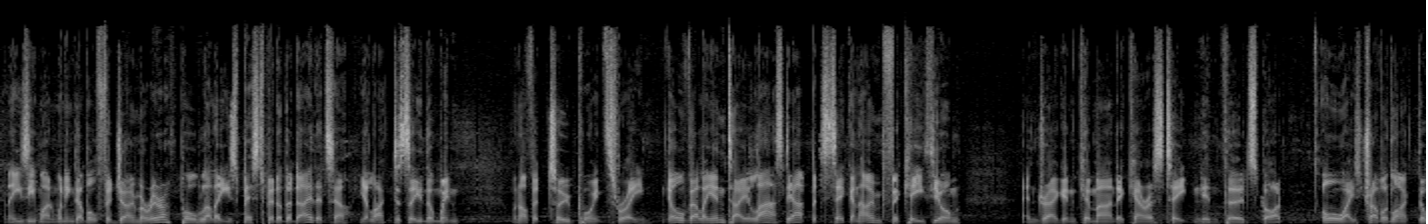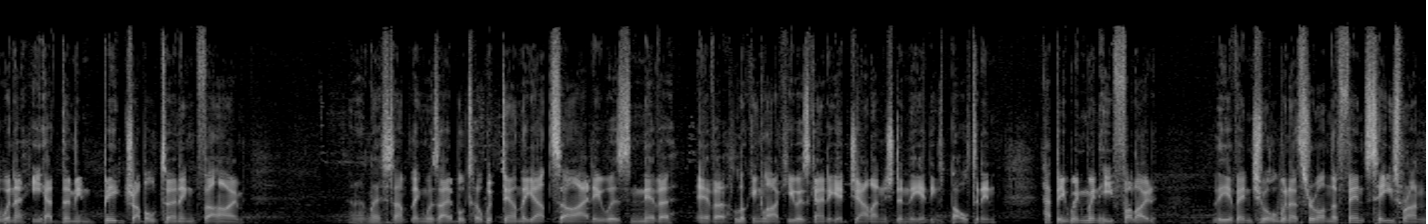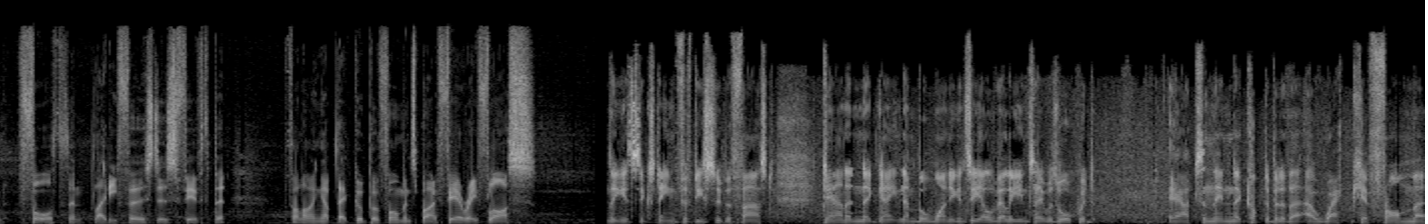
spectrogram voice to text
An easy one, winning double for Joe Moreira. Paul Lully's best bet of the day. That's how you like to see them win. Went off at 2.3. El Valiente last out, but second home for Keith Yeung. And Dragon Commander Karis Teetan in third spot. Always travelled like the winner. He had them in big trouble turning for home. And unless something was able to whip down the outside, he was never, ever looking like he was going to get challenged in the end. He's bolted in. Happy win-win. He followed the eventual winner through on the fence. He's run fourth and Lady First is fifth. But following up that good performance by Fairy Floss, the 1650 super fast down in the gate number one. You can see El Valiente was awkward out and then uh, copped a bit of a, a whack from uh,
